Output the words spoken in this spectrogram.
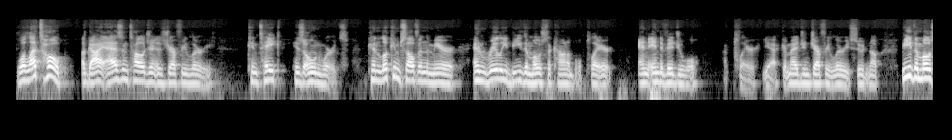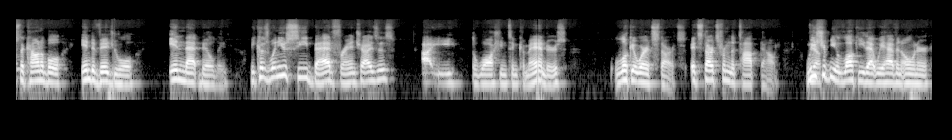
Well, let's hope a guy as intelligent as Jeffrey Lurie can take his own words, can look himself in the mirror, and really be the most accountable player and individual uh, player. Yeah, imagine Jeffrey Lurie suiting up, be the most accountable individual in that building. Because when you see bad franchises, i.e., the Washington Commanders, look at where it starts. It starts from the top down. We should be lucky that we have an owner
